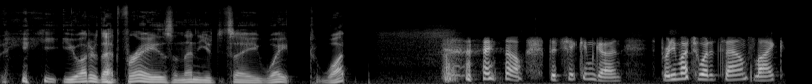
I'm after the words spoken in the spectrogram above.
you utter that phrase, and then you say, "Wait, what?" I know the chicken gun. It's pretty much what it sounds like.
